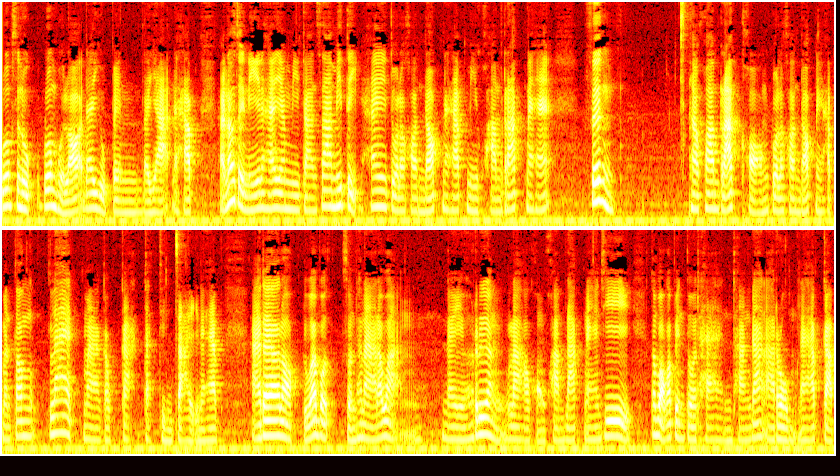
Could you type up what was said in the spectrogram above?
ร่วมสนุกร่วมหัวเราะได้อยู่เป็นระยะนะครับนอกจากนี้นะฮะยังมีการสร้างมิติให้ตัวละครด็อกนะครับมีความรักนะฮะซึ่งความรักของตัวละครด็อกเนี่ยครับมันต้องแลกมากับการตัดสินใจนะครับไดอะล็อกหรือว่าบทสนทนาระหว่างในเรื่องราวของความรักนะฮะที่ต้องบอกว่าเป็นตัวแทนทางด้านอารมณ์นะครับกับ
